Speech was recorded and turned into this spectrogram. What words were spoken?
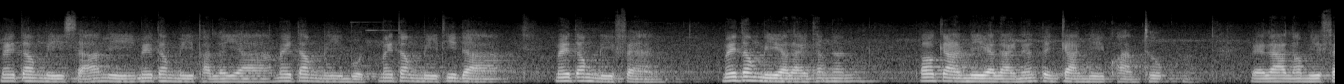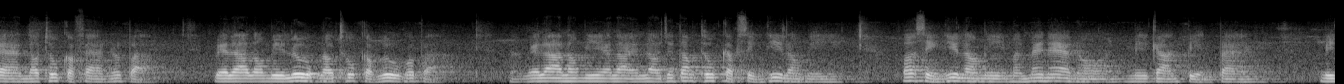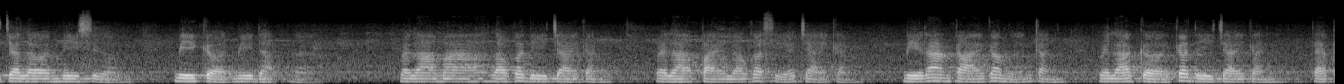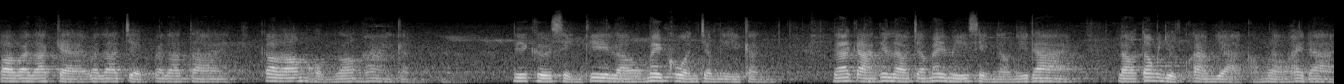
ไม่ต้องมีสามี ไม่ต้องมีภรรยา ไม่ต้องมีบุตร ไม่ต้องมีธิดา ไม่ต้องมีแฟน ไม่ต้องมีอะไรทั้งนั้น เพราะการมีอะไรนั้นเป็นการมีความทุกข์ เวลาเรามีแฟนเราทุกข์กับแฟนหรือเปล่า เวลาเรามีลูกเราทุกข์กับลูกหรือเปล่า เวลาเรามีอะไรเราจะต้องทุกข์กับสิ่งที่เรามี เพราะสิ่งที่เรามีมันไม่แน่นอน มีการเปลี่ยนแปลง มีเจริญมีเสื่อม มีเกิดมีดับ เวลามาเราก็ดีใจกัน เวลาไปเราก็เสียใจกัน มีร่างกายก็เหมือนกัน เวลาเกิดก็ดีใจกัน แต่พอเวลาแก่เวลาเจ็บเวลาตาย ก็ร้องห่มร้องไห้กัน นี่คือสิ่งที่เราไม่ควรจะมีกัน และการที่เราจะไม่มีสิ่งเหล่านี้ได้ เราต้องหยุดความอยากของเราให้ได้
